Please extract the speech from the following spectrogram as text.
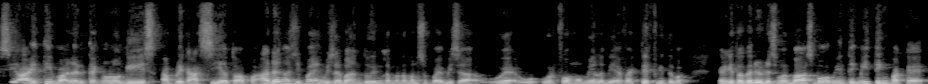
sisi IT Pak, dari teknologi, aplikasi atau apa, ada nggak sih Pak yang bisa bantuin teman-teman supaya bisa work from home-nya lebih efektif gitu Pak? Kan kita tadi udah sempat bahas bahwa meeting meeting pakai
